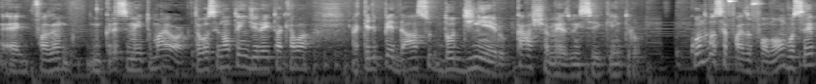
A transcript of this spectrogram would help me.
é, fazer um crescimento maior. Então você não tem direito àquela, àquele pedaço do dinheiro, caixa mesmo em si que entrou. Quando você faz o follow-on, você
